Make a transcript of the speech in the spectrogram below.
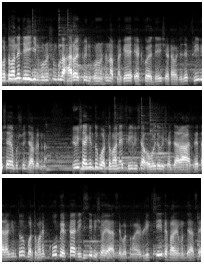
বর্তমানে যে ইনফরমেশনগুলো আরও একটু ইনফরমেশন আপনাকে অ্যাড করে দিই, সেটা হচ্ছে যে ফ্রি বিষয়ে অবশ্যই যাবেন না। ফ্রি ভিসা কিন্তু বর্তমানে ফ্রি ভিসা অবৈধ ভিসা যারা আছে, তারা কিন্তু বর্তমানে খুব একটা রিক্সি বিষয়ে আছে, বর্তমানে রিক্সি ব্যাপারের মধ্যে আছে।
